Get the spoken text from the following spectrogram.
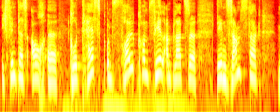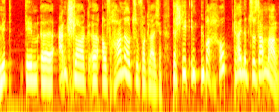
Ich finde das auch äh, grotesk und vollkommen fehl am Platze, den Samstag mit dem äh, Anschlag äh, auf Hanau zu vergleichen. Das steht in überhaupt keinem Zusammenhang.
